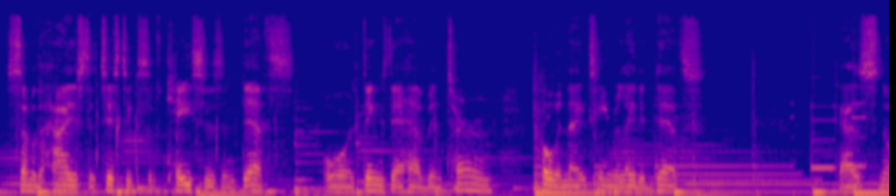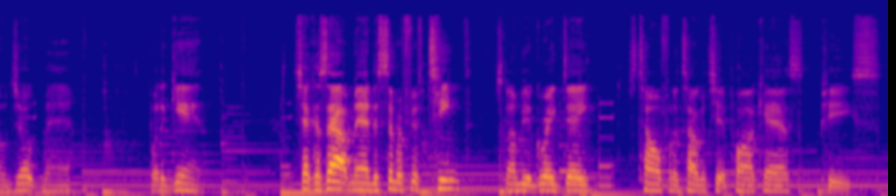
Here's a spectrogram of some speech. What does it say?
some of the highest statistics of cases and deaths or things that have been termed COVID 19 related deaths. Guys, no joke, man. But again, check us out, man. December 15th. It's going to be a great day. It's Tone from the Talking Chip Podcast. Peace.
